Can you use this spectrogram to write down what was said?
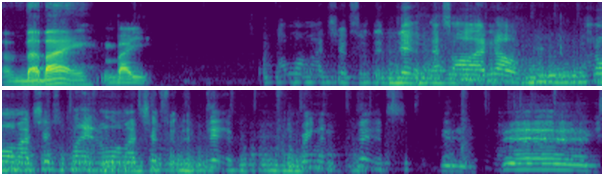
Bye-bye. Bye want my chips with the dip. That's all I know. I don't want my chips plain. I don't want my chips with the dip. I'll bring them dips. Big.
